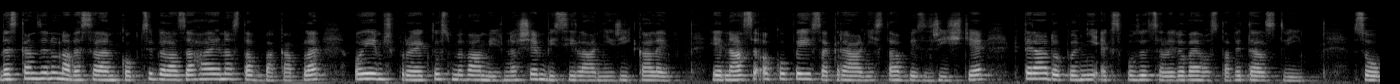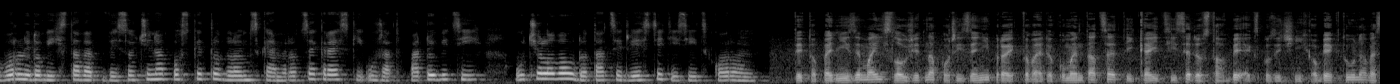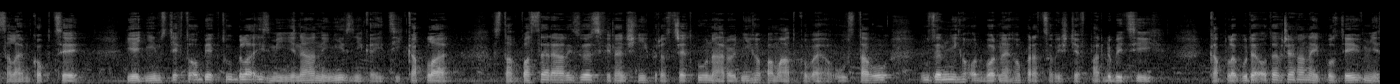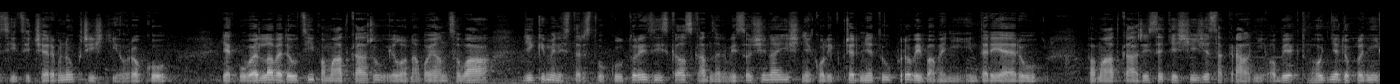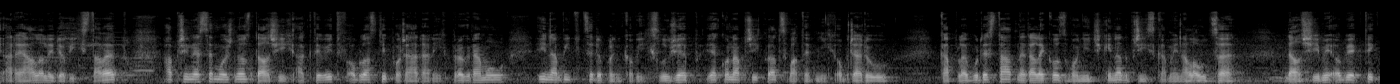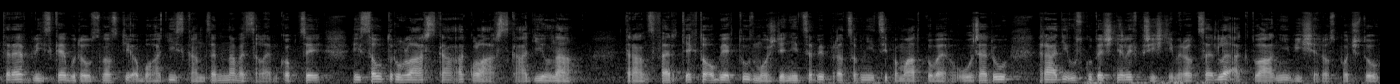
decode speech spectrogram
Ve Skanzenu na Veselém kopci byla zahájena stavba kaple, o jejímž projektu jsme vám již v našem vysílání říkali. Jedná se o kopii sakrální stavby z hříště, která doplní expozici lidového stavitelství. Soubor lidových staveb Vysočina poskytl v loňském roce Krajský úřad v Pardubicích účelovou dotaci 200 tisíc korun. Tyto peníze mají sloužit na pořízení projektové dokumentace týkající se dostavby expozičních objektů na Veselém kopci. Jedním z těchto objektů byla i zmíněná nyní vznikající kaple. Stavba se realizuje z finančních prostředků Národního památkového ústavu územního odborného pracoviště v Pardubicích. Kaple bude otevřena nejpozději v měsíci červnu příštího roku. Jak uvedla vedoucí památkářů Ilona Vojancová, díky Ministerstvu kultury získal Skanzen Vysočina již několik předmětů pro vybavení interiéru. Památkáři se těší, že sakrální objekt vhodně doplní areál lidových staveb a přinese možnost dalších aktivit v oblasti pořádaných programů i nabídce doplňkových služeb, jako například svatebních obřadů. Kaple bude stát nedaleko zvoničky nad Břízkami na Louce. Dalšími objekty, které v blízké budoucnosti obohatí skanzen na Veselém kopci, jsou truhlářská a kolářská dílna. Transfer těchto objektů z Možděnice by pracovníci památkového úřadu rádi uskutečnili v příštím roce dle aktuální výše rozpočtu.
